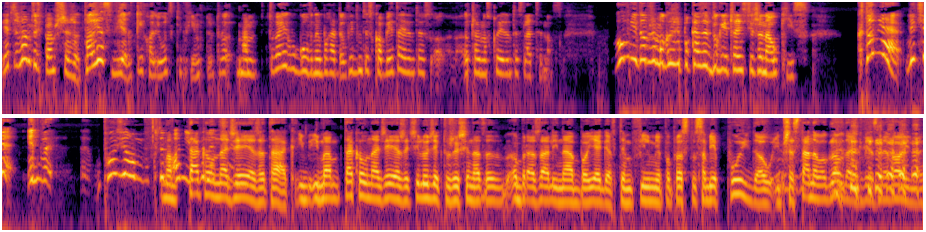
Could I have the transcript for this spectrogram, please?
ja wam coś powiem szczerze, to jest wielki hollywoodzki film, tro- mam troje głównych bohaterów, jeden to jest kobieta, jeden to jest czarnoskóry, jeden to jest latynos. Równie dobrze mogę się pokazać w drugiej części, że Naukis. Kto wie, wiecie, jakby poziom, w którym Mam oni taką wylecieli. nadzieję, że tak. I, I mam taką nadzieję, że ci ludzie, którzy się na to obrażali na Bojegę w tym filmie, po prostu sobie pójdą i przestaną oglądać Gwiezdne Wojny.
